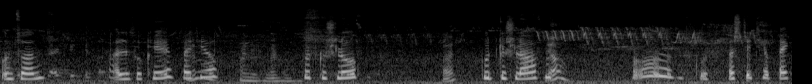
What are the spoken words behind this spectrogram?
Und sonst? Alles okay bei dir? Gut geschlafen? Was? Gut geschlafen? Ja. Oh, das ist gut. Was steht hier? Back,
